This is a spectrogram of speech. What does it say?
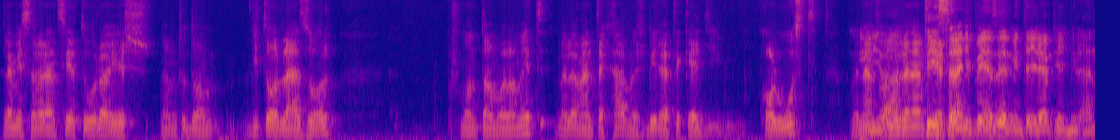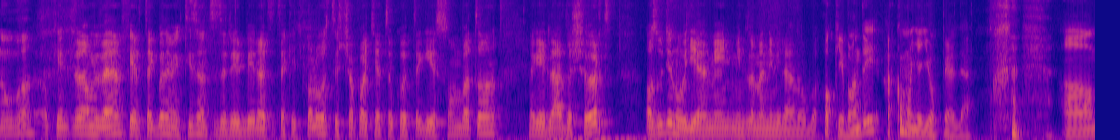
lemész a Velencia tóra, és nem tudom, vitorlázol, most mondtam valamit, mert lementek három, és béreltek egy kalózt, amivel Így nem, amivel nem Tízszer fértek, ennyi pénzért, mint egy repjegy Milánóba. Oké, de amivel nem fértek benne, még 15 ezerért béreltetek egy kalózt, és csapatjátok ott egész szombaton, meg egy láda sört, az ugyanúgy élmény, mint lemenni Milánóba. Oké, okay, Bandi, akkor mondj egy jobb példát. a,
